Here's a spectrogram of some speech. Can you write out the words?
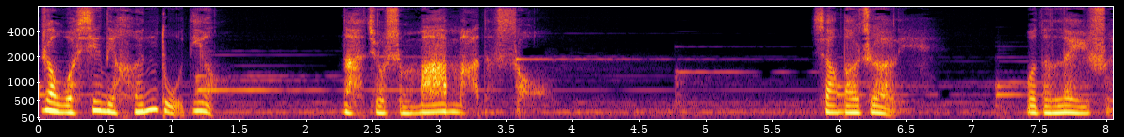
让我心里很笃定，那就是妈妈的手。想到这里，我的泪水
